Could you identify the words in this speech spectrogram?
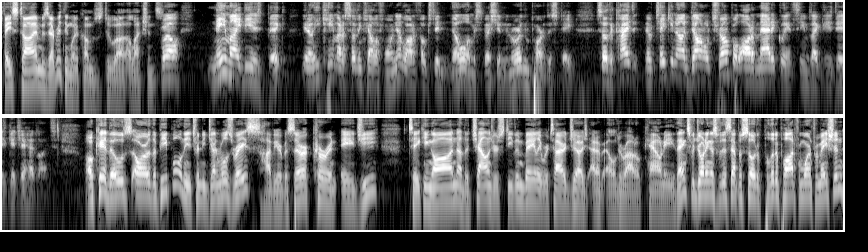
FaceTime is everything when it comes to uh, elections. Well, name ID is big. You know, he came out of Southern California. A lot of folks didn't know him, especially in the northern part of the state. So the kinds of, you know, taking on Donald Trump will automatically, it seems like these days, get you headlines. Okay, those are the people in the Attorney General's race. Xavier Becerra, current AG, taking on uh, the challenger Steven Bailey, retired judge out of El Dorado County. Thanks for joining us for this episode of Politipod. For more information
